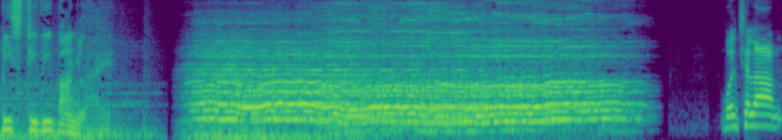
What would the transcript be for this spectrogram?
পিস টিভি বাংলায়। বলছিলাম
